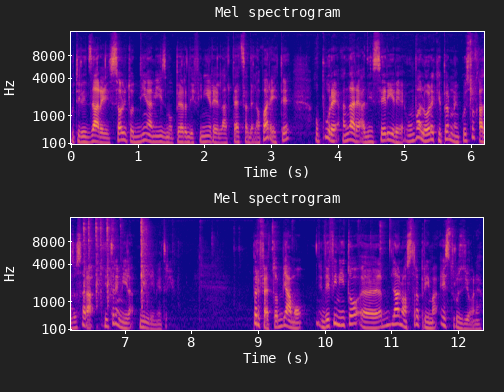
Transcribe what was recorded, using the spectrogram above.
utilizzare il solito dinamismo per definire l'altezza della parete oppure andare ad inserire un valore che per noi in questo caso sarà di 3000 mm. Perfetto, abbiamo definito eh, la nostra prima estrusione.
